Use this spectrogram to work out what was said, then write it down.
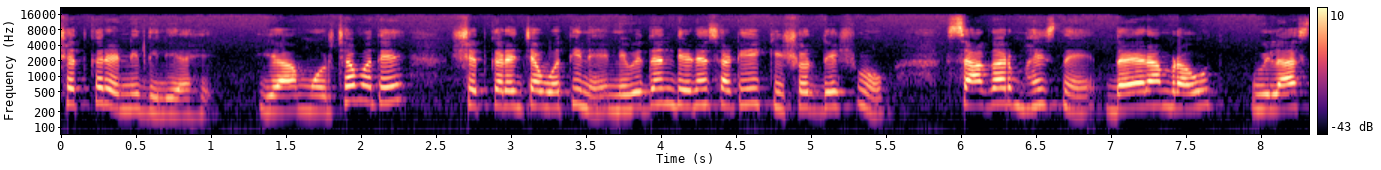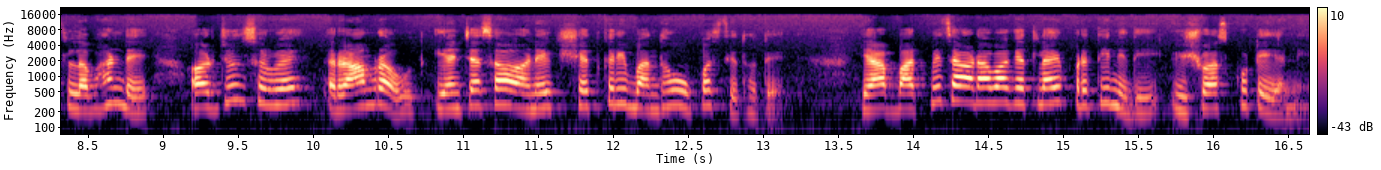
शेतकऱ्यांनी दिली आहे. या मोर्चामध्ये शेतकऱ्यांच्या वतीने निवेदन देण्यासाठी किशोर देशमुख सागर म्हैसने दयाराम राऊत विलास लभांडे अर्जुन सुर्वे राम राऊत यांच्यासह अनेक शेतकरी बांधव उपस्थित होते. या बातमीचा आढावा घेतलाय प्रतिनिधी विश्वास कुटे यांनी.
